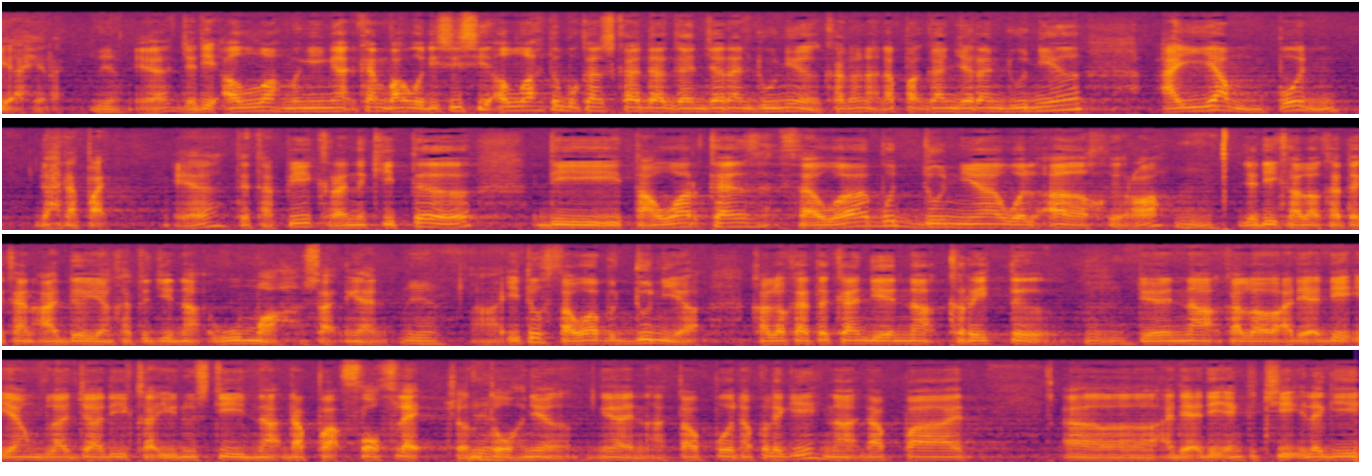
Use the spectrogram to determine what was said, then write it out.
Di akhirat ya. ya jadi Allah mengingatkan bahawa di sisi Allah itu bukan sekadar ganjaran dunia kalau nak dapat ganjaran dunia ayam pun dah dapat ya tetapi kerana kita ditawarkan thawabud dunya wal akhirah hmm. jadi kalau katakan ada yang kata dia nak rumah ustaz kan ya. ha, itu thawabud dunya kalau katakan dia nak kereta hmm. dia nak kalau adik-adik yang belajar di kat universiti nak dapat four flat contohnya ya. kan ataupun apa lagi nak dapat uh, adik-adik yang kecil lagi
